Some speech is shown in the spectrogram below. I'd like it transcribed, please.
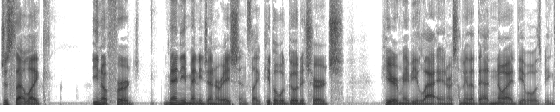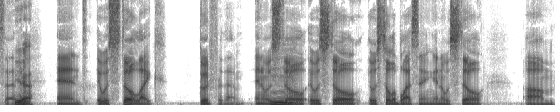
just that like, you know, for many many generations, like people would go to church, hear maybe Latin or something that they had no idea what was being said, Yeah. and it was still like good for them, and it was still it was still it was still a blessing, and it was still, um,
